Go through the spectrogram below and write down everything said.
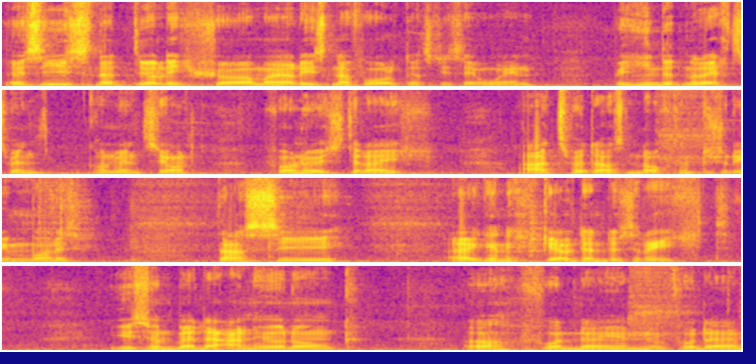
Es ist natürlich schon einmal ein Riesenerfolg, dass diese UN-Behindertenrechtskonvention von Österreich auch 2008 unterschrieben worden ist, dass sie eigentlich geltendes Recht ist und bei der Anhörung äh, vor der, vor der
